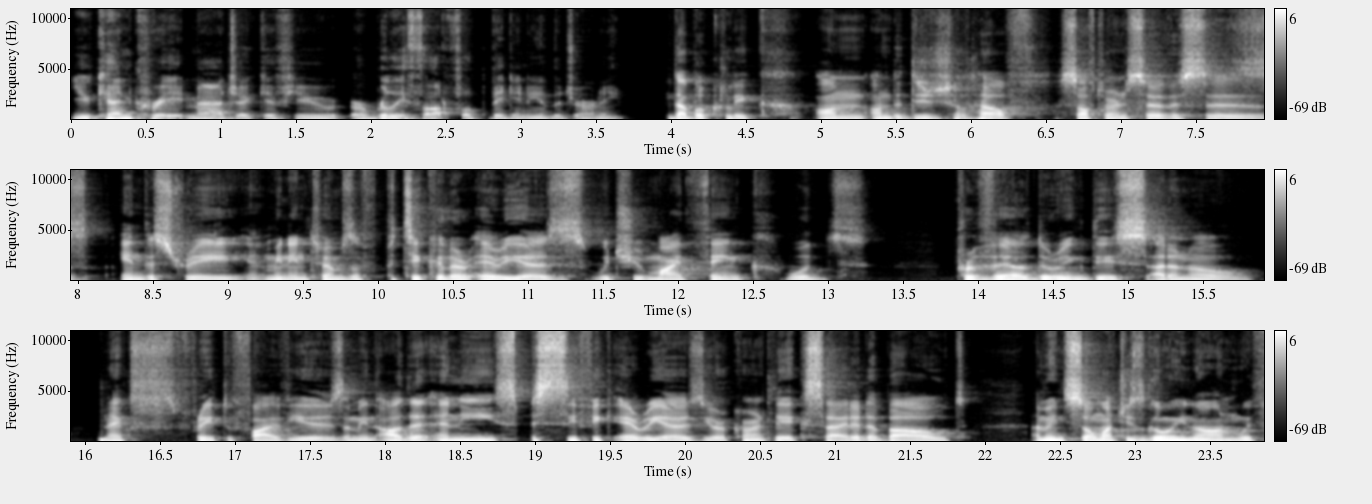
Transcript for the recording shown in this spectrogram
you can create magic if you are really thoughtful at the beginning of the journey double click on on the digital health software and services industry. I mean in terms of particular areas which you might think would prevail during this i don't know next 3 to 5 years i mean are there any specific areas you're currently excited about? I mean so much is going on with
